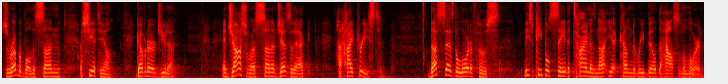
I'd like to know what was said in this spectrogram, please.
Zerubbabel, the son of Shealtiel, governor of Judah, and Joshua, son of Jehozadak, high priest. Thus says the Lord of hosts These people say the time has not yet come to rebuild the house of the Lord.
